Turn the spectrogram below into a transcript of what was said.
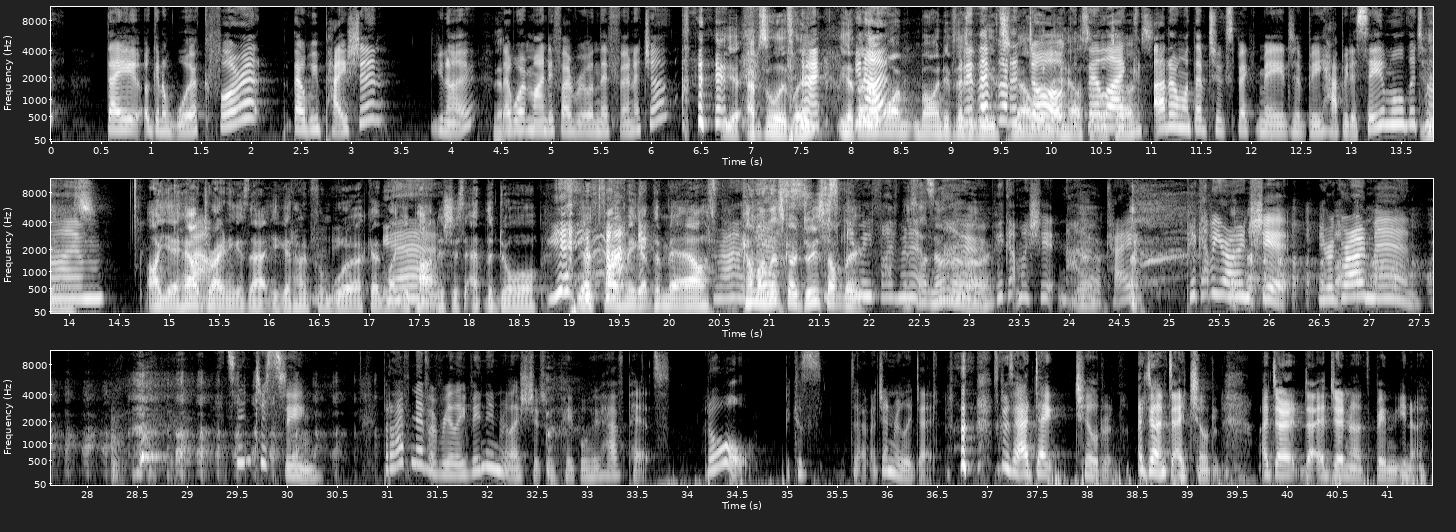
They are going to work for it. They'll be patient, you know? Yeah. They won't mind if I ruin their furniture. Yeah, absolutely. Yeah, You they know? don't mind if But there's if a they've weird got smell a dog, in their house they're all like, times. I don't want them to expect me to be happy to see them all the time. Oh yeah, how Wow. draining is that? You get home from work and like your partner's just at the door, Yeah. you're foaming at the mouth. Right, Come on, let's go do Just something. Give me five minutes. like, no, no, no. Pick up my shit. No, Yeah. okay. Pick up your own shit. You're a grown man. It's interesting. But I've never really been in relationships with people who have pets at all because I generally date. I was going to say I date children. I don't date children. I don't. I generally, it's been you know,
